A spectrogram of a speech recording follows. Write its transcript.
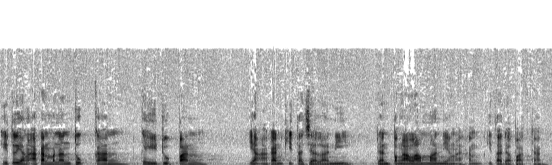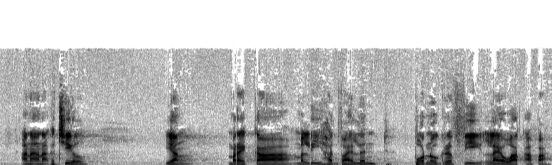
itu yang akan menentukan kehidupan yang akan kita jalani dan pengalaman yang akan kita dapatkan. Anak-anak kecil yang mereka melihat violent, pornografi lewat apa?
